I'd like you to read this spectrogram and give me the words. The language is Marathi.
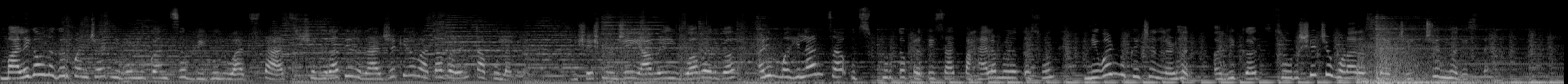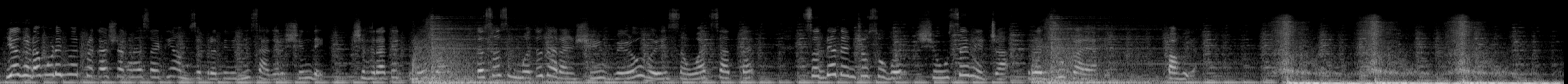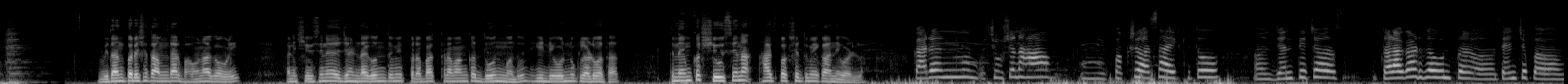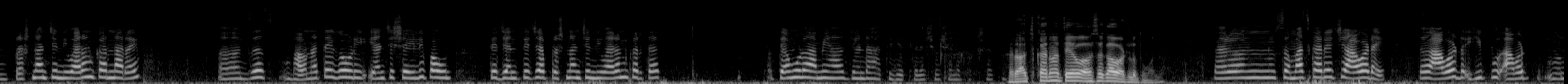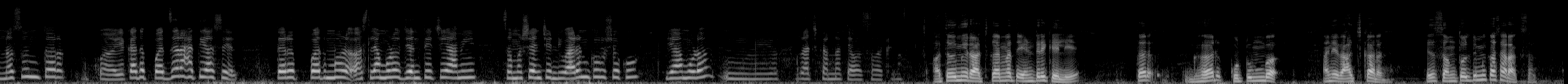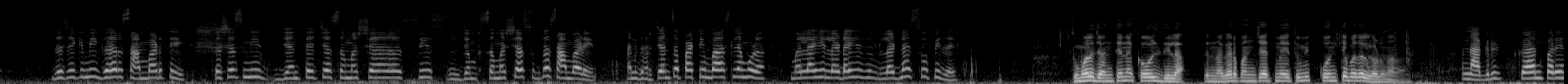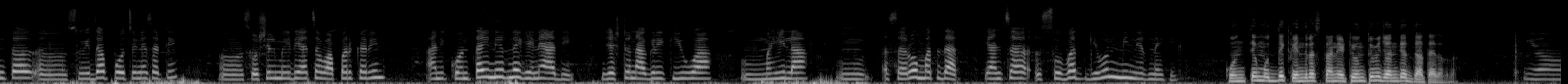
मालेगाव नगरपंचायत निवडणुकांचं बिगुल वाजताच शहरातील राजकीय वातावरण तापू लागलं. विशेष म्हणजे यावेळी युवा वर्ग आणि महिलांचा उत्स्फूर्त प्रतिसाद पाहायला मिळत असून निवडणुकीची लढत अधिकच चुरशीची होणार असल्याची चिन्ह दिसत आहे या घडामोडींवर प्रकाश टाकण्यासाठी आमचे प्रतिनिधी सागर शिंदे शहरातील उमेदवार तसंच मतदारांशी वेळोवेळी संवाद साधतात सध्या त्यांच्यासोबत शिवसेनेच्या रज्जू काळे आहेत. पाहूया. विधान परिषद आमदार भावना गवळी आणि शिवसेनेचा झेंडा घेऊन तुम्ही प्रभाग क्रमांक दोन मधून ही निवडणूक लढवतात. तर नेमकं शिवसेना हाच पक्ष तुम्ही का निवडला? कारण शिवसेना हा पक्ष असा आहे की तो जनतेच्या तळागाळ जाऊन प्र त्यांचे प प्रश्नांचे निवारण करणार आहे. जस भावनाताई गवळी यांची शैली पाहून ते जनतेच्या प्रश्नांचे निवारण करतात. त्यामुळं आम्ही हा झेंडा हाती घेतलेला आहे शिवसेना पक्षाचा. राजकारणात यावं असं का वाटलं तुम्हाला? कारण समाजकार्याची आवड आहे. तर आवड ही पु आवड नसून तर एखादं पद जर हाती असेल तर पद मुळ असल्यामुळं जनतेचे आम्ही समस्यांचे निवारण करू शकू. यामुळं राजकारणात यावं असं वाटलं. आता तुम्ही राजकारणात एंट्री केली आहे. तर घर कुटुंब आणि राजकारण याचा समतोल तुम्ही कसा राखसाल? जसे की मी घर सांभाळते तसेच मी जनतेच्या समस्याशी समस्यासुद्धा सांभाळेन. आणि घरच्यांचा पाठिंबा असल्यामुळं मला ही लढाई लढण्यास सोपी जाईल. तुम्हाला जनतेनं कौल दिला तर नगरपंचायतमध्ये तुम्ही कोणते बदल घडून आणाल नागरिकांपर्यंत अ, सुविधा पोहोचण्यासाठी अ, सोशल मीडियाचा वापर करीन आणि कोणताही निर्णय घेण्याआधी ज्येष्ठ नागरिक युवा महिला सर्व मतदार यांचा सोबत घेऊन मी निर्णय घेईल कोणते मुद्दे केंद्रस्थानी ठेवून तुम्ही जनतेत जात आहेत आता?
